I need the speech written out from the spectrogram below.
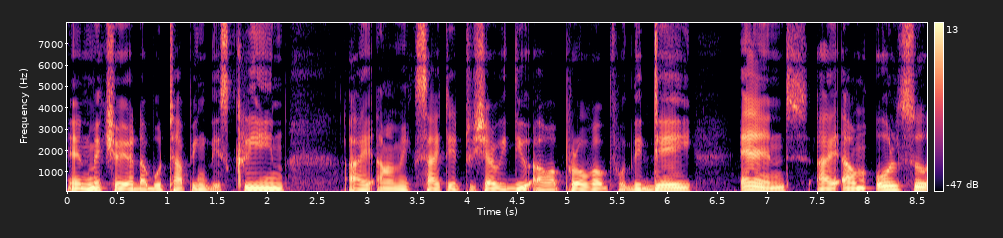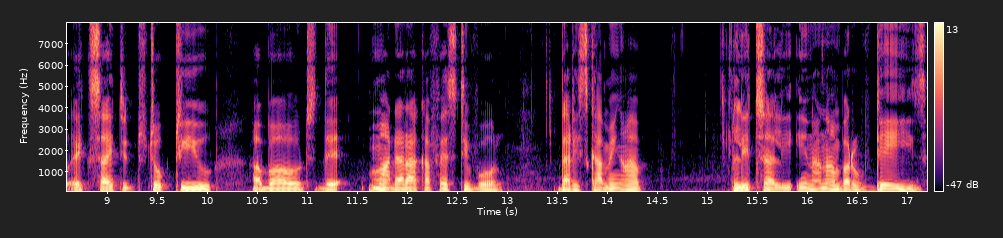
and make sure you're double tapping the screen. I am excited to share with you our proverb for the day. And I am also excited to talk to you about the Madaraka Festival that is coming up literally in a number of days.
